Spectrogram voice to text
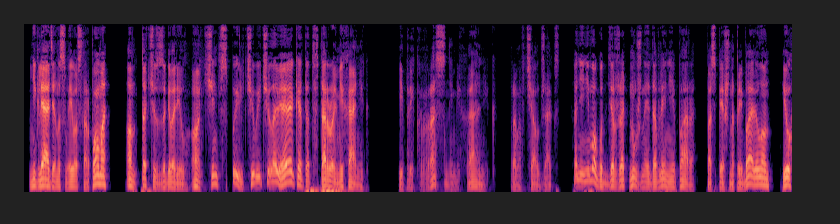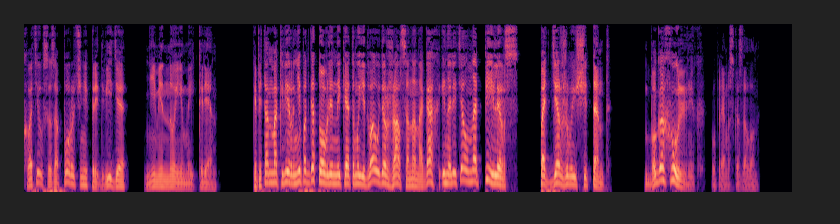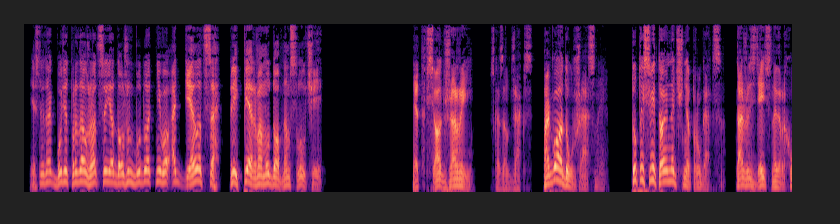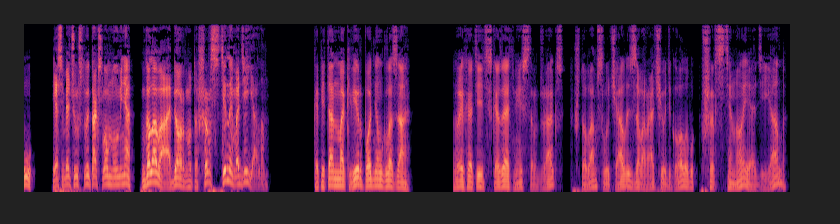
Не глядя на своего старпома, он тотчас заговорил. «Очень вспыльчивый человек этот второй механик». «И прекрасный механик», — проворчал Джакс. «Они не могут держать нужное давление пара», — поспешно прибавил он и ухватился за поручни, предвидя неминуемый крен. Капитан Маквир, неподготовленный к этому, едва удержался на ногах и налетел на пилерс, поддерживающий тент. «Богохульник!» — упрямо сказал он. — Если так будет продолжаться, я должен буду от него отделаться при первом удобном случае. — Это все от жары, — сказал Джакс. — Погода ужасная. Тут и святой начнет ругаться. Даже здесь, наверху, я себя чувствую так, словно у меня голова обернута шерстяным одеялом. Капитан Маквир поднял глаза. — Вы хотите сказать, мистер Джакс, что вам случалось заворачивать голову в шерстяное одеяло?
